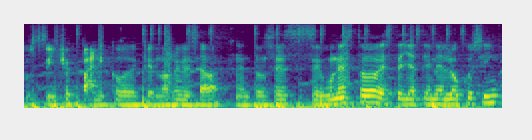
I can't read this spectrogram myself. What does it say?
pues pinche pánico de que no regresaba. Entonces, según esto, este ya tiene el OcuSync,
